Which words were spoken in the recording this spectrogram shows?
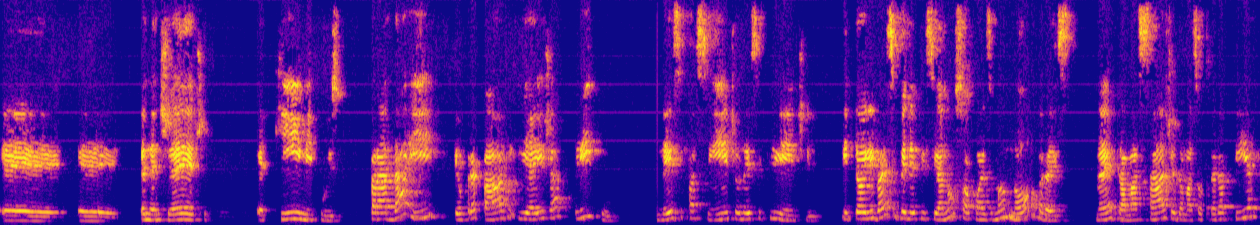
é, é energéticos, é, químicos, para daí eu preparo e aí já aplico nesse paciente ou nesse cliente. Então, ele vai se beneficiar não só com as manobras né, da massagem, da massoterapia,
